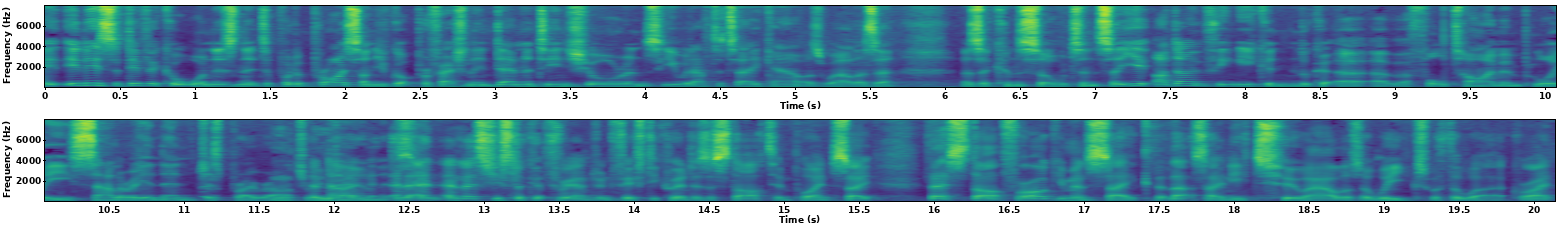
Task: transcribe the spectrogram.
it, it is a difficult one, isn't it, to put a price on? You've got professional indemnity insurance you would have to take out as well as a as a consultant. So you, I don't think you can look at a, a, full time employee's salary and then just pro rata it No, down. and, and, and let's just look at 350 quid as a starting point. So let's start, for argument's sake, that that's only two hours a week's worth of work, right?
